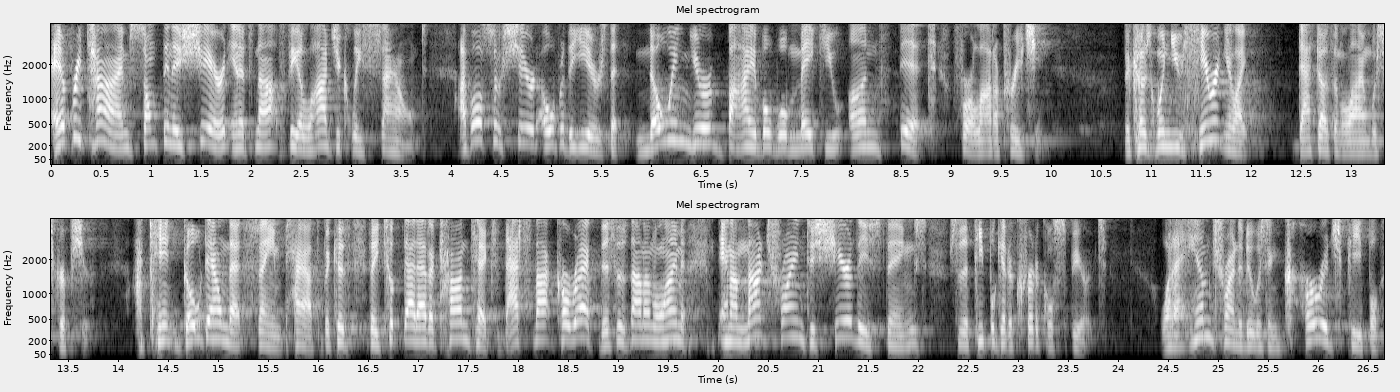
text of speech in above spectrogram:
every time something is shared and it's not theologically sound. I've also shared over the years that knowing your Bible will make you unfit for a lot of preaching. Because when you hear it and you're like, that doesn't align with Scripture. I can't go down that same path because they took that out of context. That's not correct. This is not an alignment. And I'm not trying to share these things so that people get a critical spirit. What I am trying to do is encourage people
